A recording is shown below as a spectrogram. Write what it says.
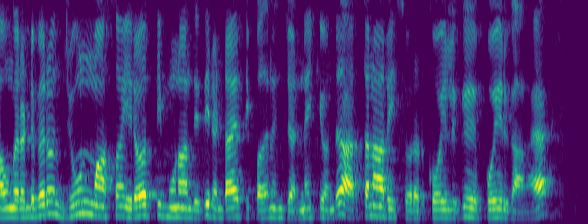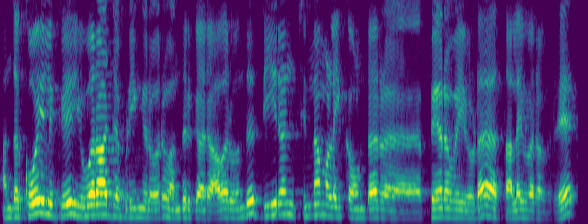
அவங்க ரெண்டு பேரும் ஜூன் மாதம் இருபத்தி மூணாம் தேதி ரெண்டாயிரத்தி பதினஞ்சு அன்னைக்கு வந்து அர்த்தநாரீஸ்வரர் கோயிலுக்கு போயிருக்காங்க. அந்த கோயிலுக்கு யுவராஜ் அப்படிங்கிறவர் வந்திருக்காரு. அவர் வந்து தீரன் சின்னமலை கவுண்டர் பேரவையோட தலைவர் அவர்.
